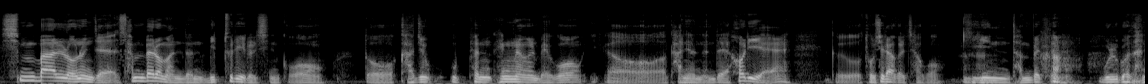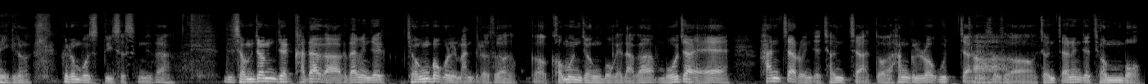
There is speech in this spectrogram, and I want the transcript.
신발로는 이제 삼배로 만든 미투리를 신고 또 가죽 우편 행랑을 메고 어, 다녔는데 허리에 그 도시락을 차고 긴 담뱃대를 물고 다니기는 그런 모습도 있었습니다. 근데 점점 이제 가다가 그다음에 이제 정복을 만들어서 그 검은 정복에다가 모자에 한자로 이제 전자 또 한글로 우자를 아. 써서 전자는 이제 전복,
